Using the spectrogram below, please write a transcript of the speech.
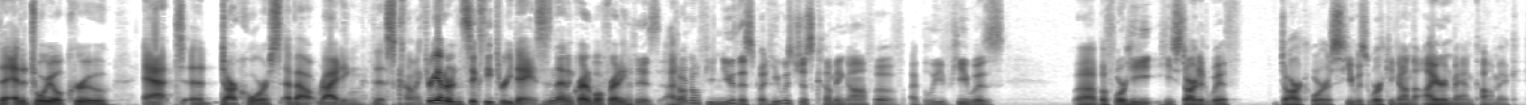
the editorial crew at uh, Dark Horse about writing this comic. 363 days. Isn't that incredible, Freddie? That is. I don't know if you knew this, but he was just coming off of. I believe he was uh, before he he started with Dark Horse. He was working on the Iron Man comic.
